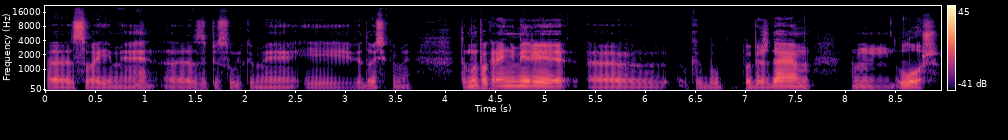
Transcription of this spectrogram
э, своими э, записульками и видосиками, то мы, по крайней мере, э, как бы побеждаем м, ложь.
